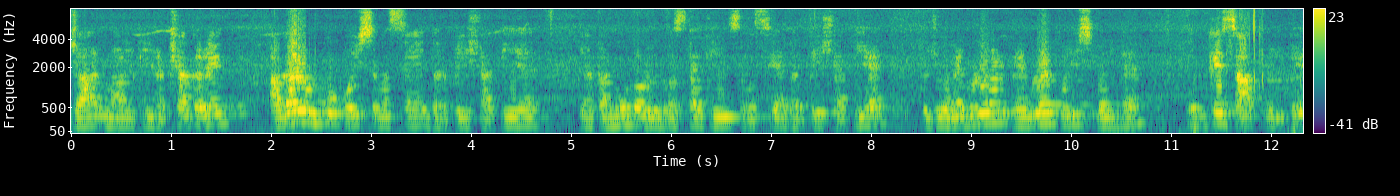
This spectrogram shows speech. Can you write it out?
जान माल की रक्षा करें। अगर उनको कोई समस्याएँ दरपेश आती है या कानून और व्यवस्था की समस्या दरपेश आती है तो जो रेगुलर रेगुलर पुलिस बल है उनके साथ मिलके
